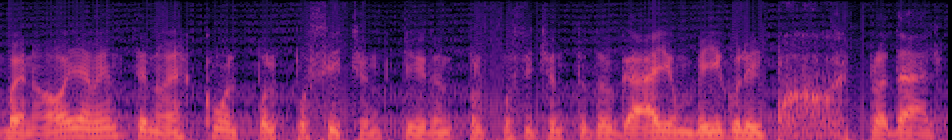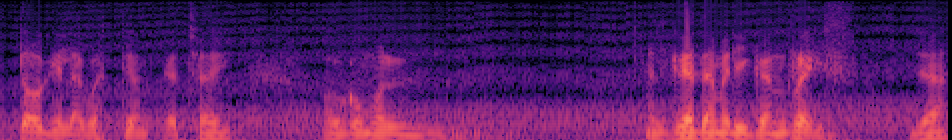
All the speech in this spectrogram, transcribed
bueno, obviamente no es como el pole position, que en el pole position tú tocabas un vehículo y explotaba al toque la cuestión, ¿cachai? O como el, el Great American Race. ¿ya?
